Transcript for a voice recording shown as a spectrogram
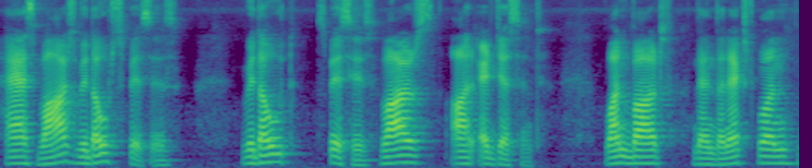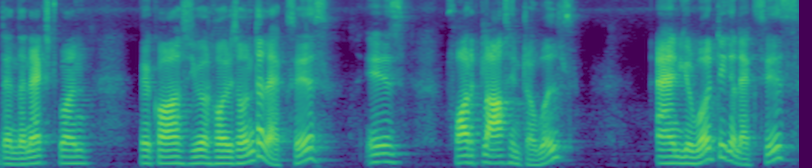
has bars without spaces without spaces bars are adjacent. One bar then the next one then the next one because your horizontal axis is for class intervals and your vertical axis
